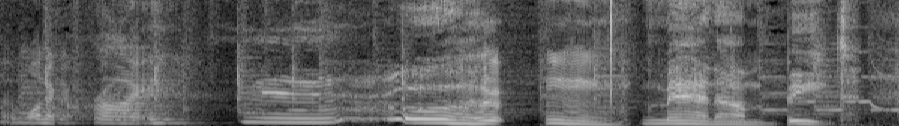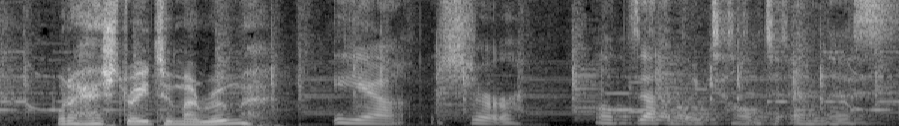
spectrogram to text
I want to cry. Man, I'm beat. Would I head straight to my room? Yeah, sure. I'll definitely tell him to end this.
